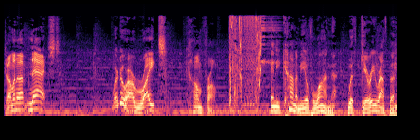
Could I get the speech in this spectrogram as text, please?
Coming up next. Where do our rights come from? An Economy of One with Gary Rathbun.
